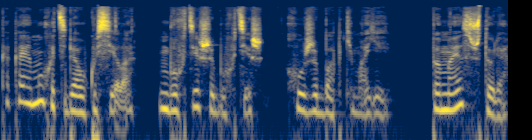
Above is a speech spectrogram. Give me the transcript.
какая муха тебя укусила? Бухтишь и бухтишь. Хуже бабки моей. ПМС, что ли?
